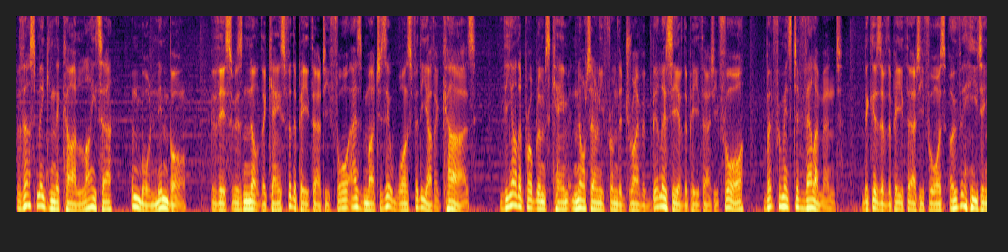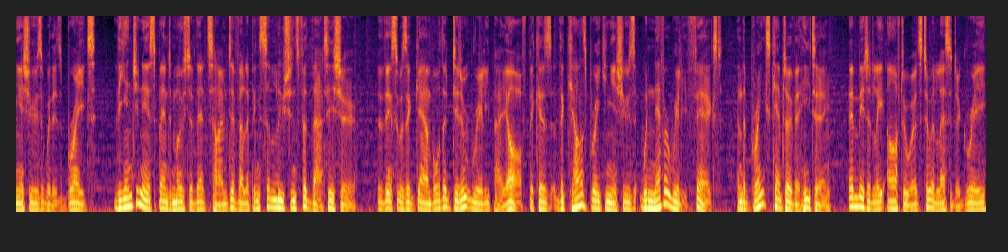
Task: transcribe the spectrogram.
thus making the car lighter and more nimble. This was not the case for the P34 as much as it was for the other cars. The other problems came not only from the drivability of the P34, but from its development. Because of the P34's overheating issues with its brakes, the engineers spent most of their time developing solutions for that issue. This was a gamble that didn't really pay off because the car's braking issues were never really fixed and the brakes kept overheating, admittedly afterwards to a lesser degree,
